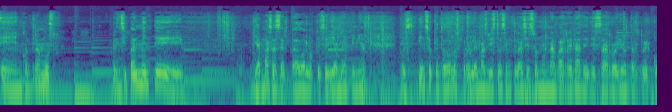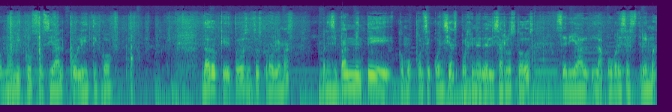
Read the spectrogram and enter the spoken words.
encontramos principalmente ya más acertado a lo que sería mi opinión, pues pienso que todos los problemas vistos en clase son una barrera de desarrollo tanto económico, social, político, dado que todos estos problemas principalmente como consecuencias, por generalizarlos todos, sería la pobreza extrema,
